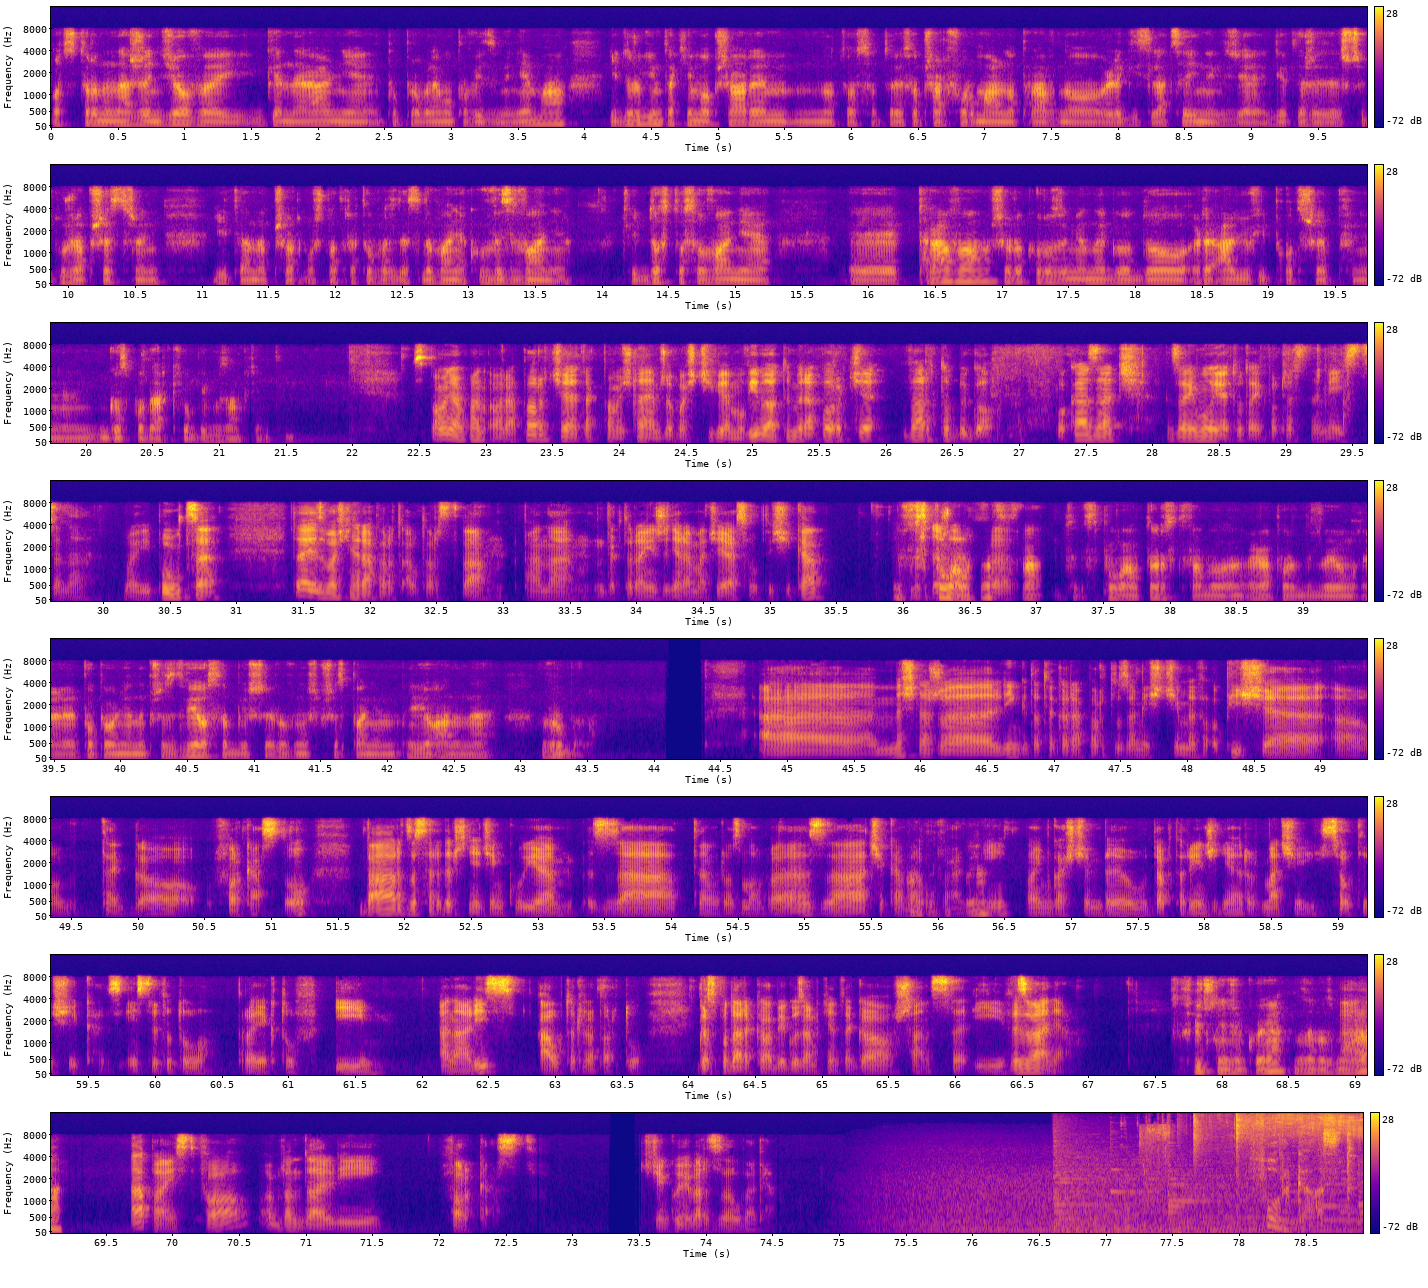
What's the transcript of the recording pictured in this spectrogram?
Od strony narzędziowej generalnie tu problemu powiedzmy nie ma. I drugim takim obszarem no to, to jest obszar formalno-prawno-legislacyjny, gdzie, gdzie też jest jeszcze duża przestrzeń i ten obszar można traktować zdecydowanie jako wyzwanie, czyli dostosowanie y, prawa szeroko rozumianego do realiów i potrzeb y, gospodarki obiegu zamkniętym. Wspomniał Pan o raporcie, tak pomyślałem, że właściwie mówimy o tym raporcie, warto by go pokazać. Zajmuje tutaj poczesne miejsce na mojej półce. To jest właśnie raport autorstwa pana doktora inżyniera Macieja Sołtysika. Współautorstwa, współautorstwa, bo raport był e, popełniony przez dwie osoby, jeszcze również przez panią Joannę Wrubel. Myślę, że link do tego raportu zamieścimy w opisie tego forecastu. Bardzo serdecznie dziękuję za tę rozmowę, za ciekawe uwagi. Moim gościem był doktor inżynier Maciej Sołtysik z Instytutu Projektów i Analiz, autor raportu Gospodarka obiegu zamkniętego, szanse i wyzwania. Ślicznie dziękuję za rozmowę. A, a Państwo oglądali Forecast. Dziękuję bardzo za uwagę. Forecast.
